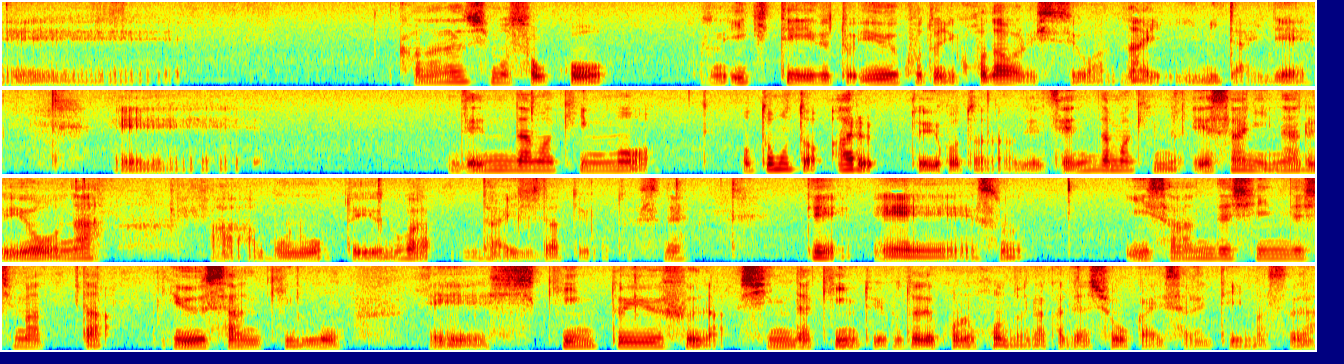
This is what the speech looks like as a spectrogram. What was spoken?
えー、必ずしもそこその生きているということにこだわる必要はないみたいで、えー、善玉菌ももともとあるということなので善玉菌の餌になるようなものというのが大事だということですね。で、えー、その胃酸で死んでしまった乳酸菌も、えー、死菌というふうな死んだ菌ということでこの本の中では紹介されていますが、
